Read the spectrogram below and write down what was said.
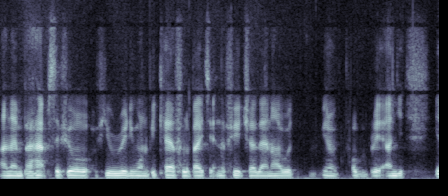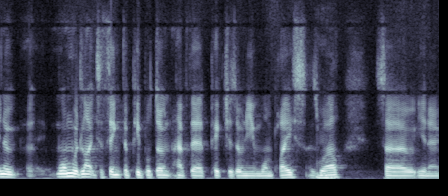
And then perhaps if you're if you really want to be careful about it in the future, then I would, you know, probably and you know, one would like to think that people don't have their pictures only in one place as mm-hmm. well. So, you know,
